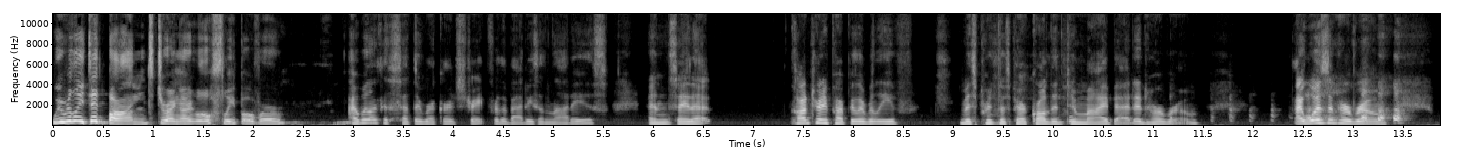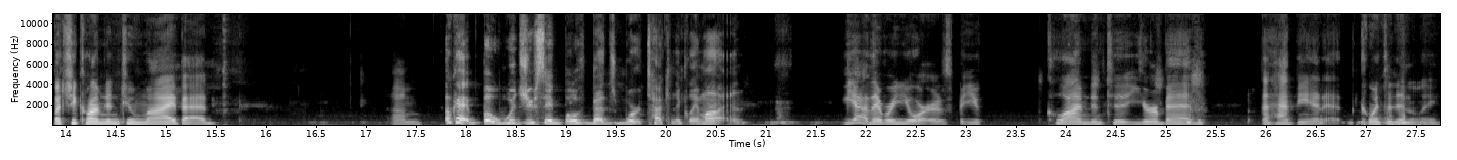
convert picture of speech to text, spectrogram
we really did bond during our little sleepover. I would like to set the record straight for the baddies and laddies and say that, contrary to popular belief, Miss Princess Pear crawled into my bed in her room. I was in her room, but she climbed into my bed. Um, Okay, but would you say both beds were technically mine? yeah, they were yours, but you climbed into your bed that had me in it, coincidentally.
